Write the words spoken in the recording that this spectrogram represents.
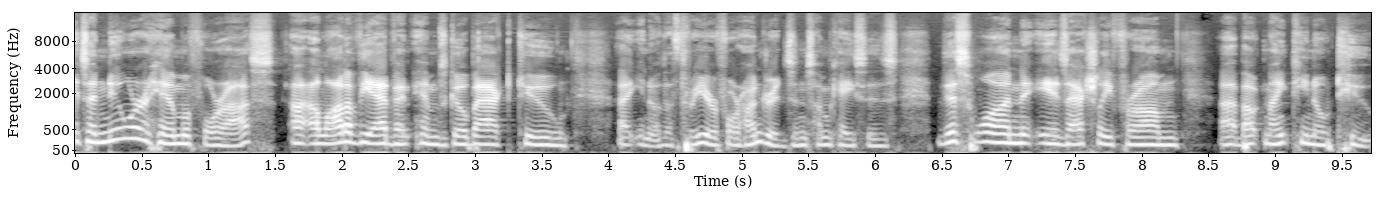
it's a newer hymn for us. Uh, a lot of the Advent hymns go back to, uh, you know, the three or four hundreds in some cases. This one is actually from uh, about 1902,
